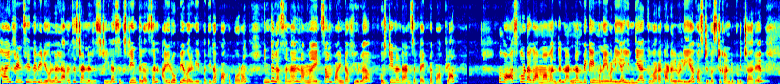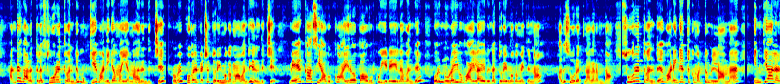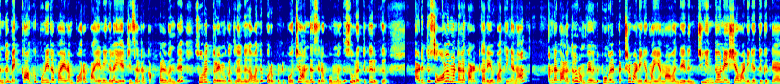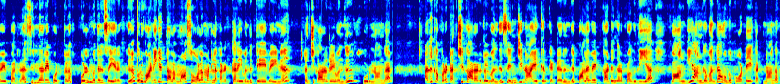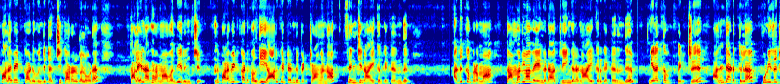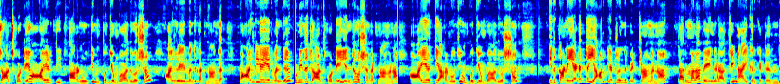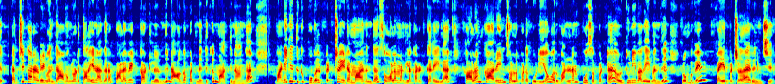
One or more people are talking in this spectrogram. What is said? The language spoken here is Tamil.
ஹாய் ஃப்ரெண்ட்ஸ் இந்த வீடியோவில் லெவன்த்து ஸ்டாண்டர்ட் ஹிஸ்ட்ரியில் சிக்ஸ்டீன்த் லெசன் ஐரோப்பிய வருகை பற்றி தான் பார்க்க போகிறோம் இந்த லெசனை நம்ம எக்ஸாம் பாயிண்ட் ஆஃப் வியூவில் கொஸ்டின் அண்ட் ஆன்சர் டைப்பில் பார்க்கலாம். இப்போ வந்து நன்னம்பிக்கை முனை வழியாக இந்தியாவுக்கு வர கடல் வழியை ஃபஸ்ட்டு ஃபஸ்ட்டு கண்டுபிடிச்சாரு. அந்த காலத்தில் சூரத் வந்து முக்கிய வணிக மையமாக இருந்துச்சு. ரொம்ப புகழ்பெற்ற துறைமுகமாக வந்து இருந்துச்சு. மேற்காசியாவுக்கும் ஐரோப்பாவுக்கும் இடையில வந்து ஒரு நுழைவு வாயிலாக இருந்த துறைமுகம் எதுனா அது சூரத் நகரம் தான். சூரத் வந்து வணிகத்துக்கு மட்டும் இல்லாமல் இந்தியாவிலேருந்து மெக்காவுக்கு புனித பயணம் போகிற பயணிகளை ஏற்றி செல்கிற கப்பல் வந்து சூரத் துறைமுகத்திலேருந்து தான் வந்து புறப்பட்டு போச்சு. அந்த சிறப்பும் வந்து சூரத்துக்கு இருக்குது அடுத்து சோழமண்டல கடற்கரையும் பார்த்தீங்கன்னா அந்த காலத்தில் ரொம்பவே வந்து புகழ்பெற்ற வணிக மையமாக வந்து இருந்துச்சு. இந்தோனேஷியா வணிகத்துக்கு தேவைப்படுற சில்லறை பொருட்களை கொள்முதல் செய்யறதுக்கு ஒரு வணிகத்தலமாக சோழமண்டல கடற்கரை வந்து தேவைன்னு டச்சுக்காரர்கள் வந்து கூறினாங்க. அதுக்கப்புறம் டச்சுக்காரர்கள் வந்து செஞ்சி நாயக்கர்கிட்ட இருந்து பழவேற்காடுங்கிற பகுதியை வாங்கி அங்கே வந்து அவங்க கோட்டையை கட்டினாங்க. பழவேற்காடு வந்து டச்சுக்காரர்களோட தலைநகரமாக வந்து இருந்துச்சு. அந்த பழவேற்காடு பகுதியை யார்கிட்ட இருந்து பெற்றாங்கன்னா செஞ்சி நாயக்கர்கிட்ட இருந்து. அதுக்கப்புறமா தமர்லா வேங்கடாத்ரிங்கிற நாயக்கர்கிட்ட இருந்து நிலத்தை பெற்று அந்த இடத்துல புனித ஜார்ஜ் கோட்டையை ஆயிரத்தி அறநூற்றி முப்பத்தி ஒம்பதாவது வருஷம் ஆங்கிலேயர் வந்து கட்டினாங்க. இப்போ ஆங்கிலேயர் வந்து புனித ஜார்ஜ் கோட்டையை எந்த வருஷம் கட்டினாங்கன்னா ஆயிரத்தி அறநூற்றி முப்பத்தி ஒம்பதாவது வருஷம் இதுக்கான இடத்தை யார் கேட்டிருந்து பெற்றாங்கன்னா தர்மலா வேங்கடாத்ரி நாயக்கர் கிட்டேருந்து. டச்சுக்காரர்கள் வந்து அவங்களோட தலைநகரை பழவேற்காட்டிலிருந்து நாகப்பட்டினத்துக்கு மாற்றினாங்க வணிகத்துக்கு புகழ்பெற்ற இடமா இருந்த சோழமண்டல கடற்கரையில் கலம்காரின்னு சொல்லப்படக்கூடிய ஒரு வண்ணம் பூசப்பட்ட ஒரு துணி வகை வந்து ரொம்பவே பெயர் பெற்றதாக இருந்துச்சு.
